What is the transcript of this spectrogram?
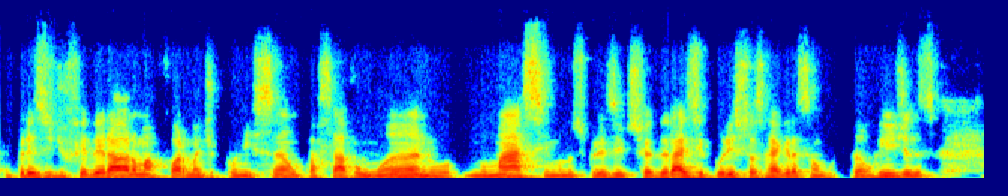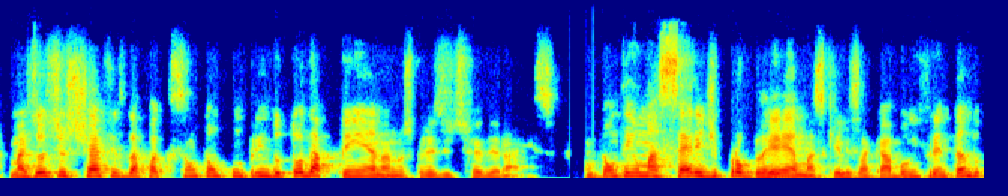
o presídio federal era uma forma de punição, passava um ano no máximo nos presídios federais e por isso as regras são tão rígidas, mas hoje os chefes da facção estão cumprindo toda a pena nos presídios federais. Então tem uma série de problemas que eles acabam enfrentando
